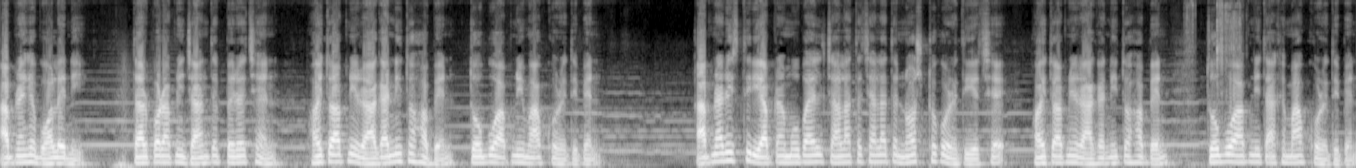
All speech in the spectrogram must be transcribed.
আপনাকে বলেনি। তারপর আপনি জানতে পেরেছেন, হয়তো আপনি রাগান্বিত হবেন তবু আপনি মাফ করে দিবেন। আপনার স্ত্রী আপনার মোবাইল চালাতে চালাতে নষ্ট করে দিয়েছে, হয়তো আপনি রাগান্বিত হবেন, তবুও আপনি তাকে মাফ করে দেবেন।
